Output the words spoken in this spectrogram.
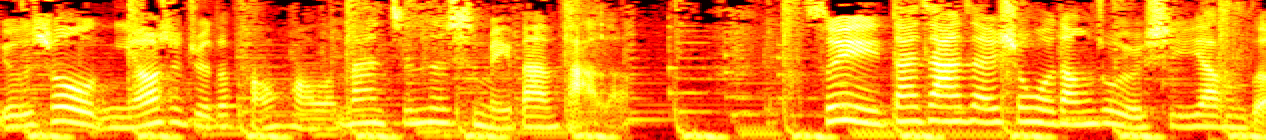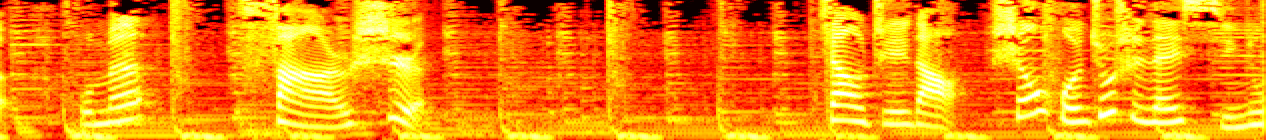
有的时候你要是觉得彷徨了，那真的是没办法了。所以大家在生活当中也是一样的，我们反而是要知道，生活就是在喜怒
